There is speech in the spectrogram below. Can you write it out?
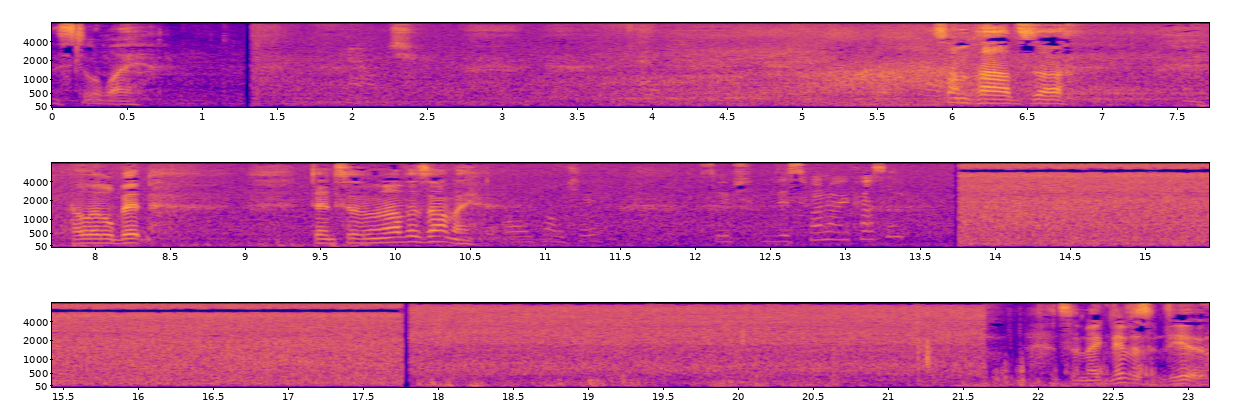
It's still away. Ouch. Some paths are a little bit denser than others, aren't they? Orange one too. So which, this one we crossing? It's a magnificent view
